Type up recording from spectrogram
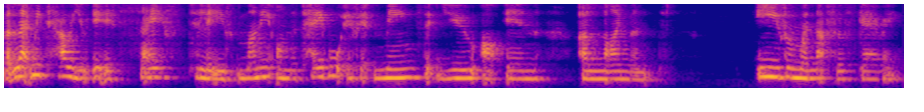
But let me tell you, it is safe to leave money on the table if it means that you are in alignment, even when that feels scary.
